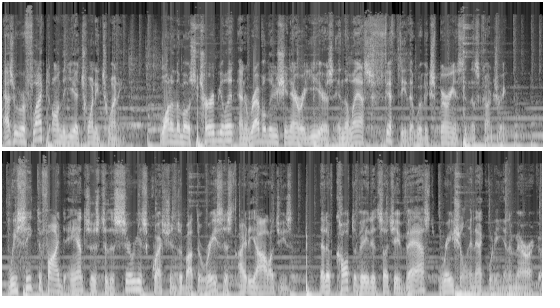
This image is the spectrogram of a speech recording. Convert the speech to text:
As we reflect on the year 2020, one of the most turbulent and revolutionary years in the last 50 that we've experienced in this country, we seek to find answers to the serious questions about the racist ideologies that have cultivated such a vast racial inequity in America.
